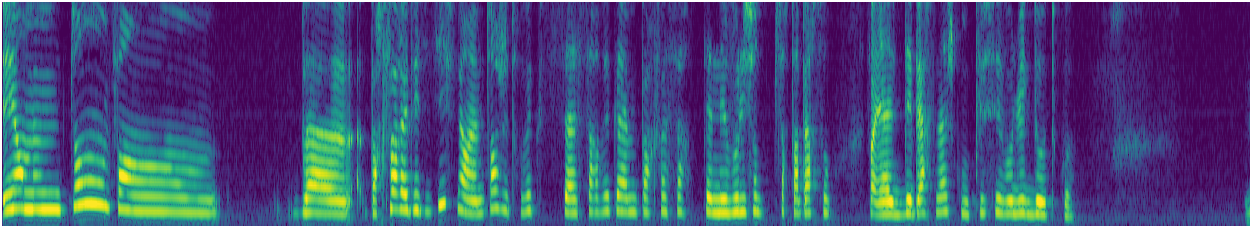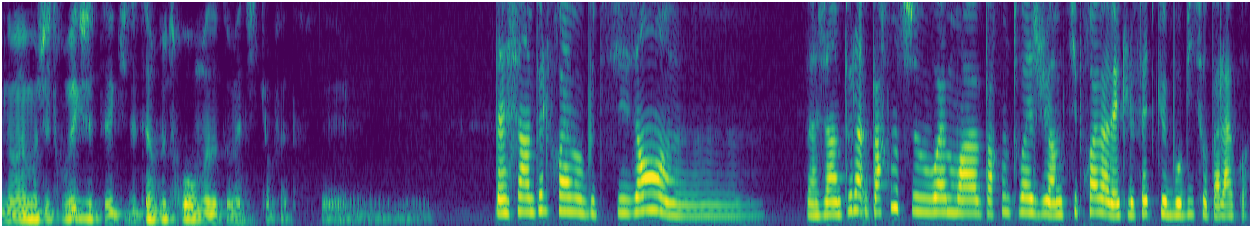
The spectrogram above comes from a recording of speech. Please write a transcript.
Et en même temps, enfin, bah, parfois répétitif, mais en même temps, j'ai trouvé que ça servait quand même parfois certaines évolutions de certains persos. Enfin, il y a des personnages qui ont plus évolué que d'autres, quoi. Ouais, moi j'ai trouvé que j'étais, qu'ils étaient un peu trop en mode automatique en fait. C'est... Bah, c'est un peu le problème au bout de 6 ans. euh, bah, j'ai un peu la- Par contre, ouais, moi, par contre, ouais, j'ai eu un petit problème avec le fait que Bobby soit pas là, quoi.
